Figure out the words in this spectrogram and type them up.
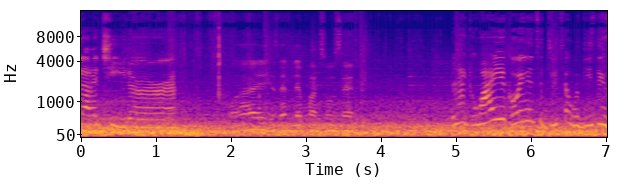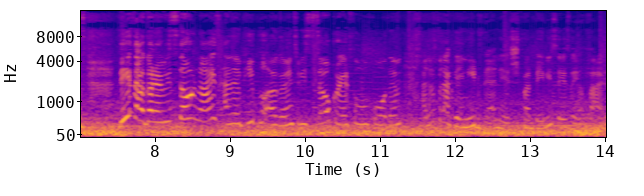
got a cheater. Why is that leopard so sad? Like, why are you going into detail with these things? These are gonna be so nice, and the people are going to be so grateful for them. I just feel like they need vanish, but baby says they are fine.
